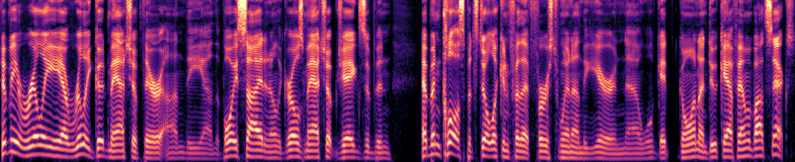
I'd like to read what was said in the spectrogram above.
Should be a really, a really good matchup there on the on the boys' side. I know the girls' matchup. Jags have been have been close, but still looking for that first win on the year. And uh, we'll get going on Duke FM about six.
